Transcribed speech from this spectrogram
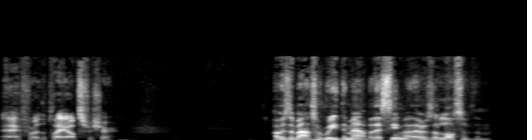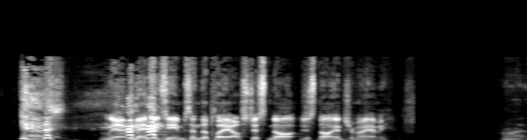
uh, for the playoffs for sure. I was about to read them out, but there seemed like there was a lot of them. Yes. yeah, many teams in the playoffs, just not just not Inter Miami. Right.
